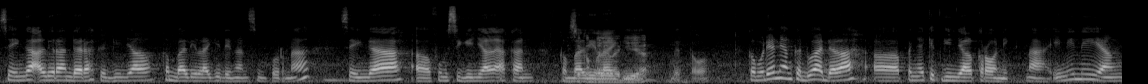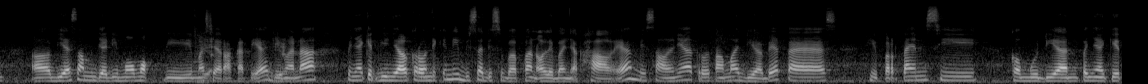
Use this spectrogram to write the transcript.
sehingga aliran darah ke ginjal kembali lagi dengan sempurna hmm. sehingga uh, fungsi ginjalnya akan kembali, kembali lagi. lagi ya. Betul. Kemudian yang kedua adalah uh, penyakit ginjal kronik. Nah, ini nih yang uh, biasa menjadi momok di iya. masyarakat ya, ya di mana penyakit ginjal kronik ini bisa disebabkan oleh banyak hal ya, misalnya terutama diabetes, hipertensi, kemudian penyakit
